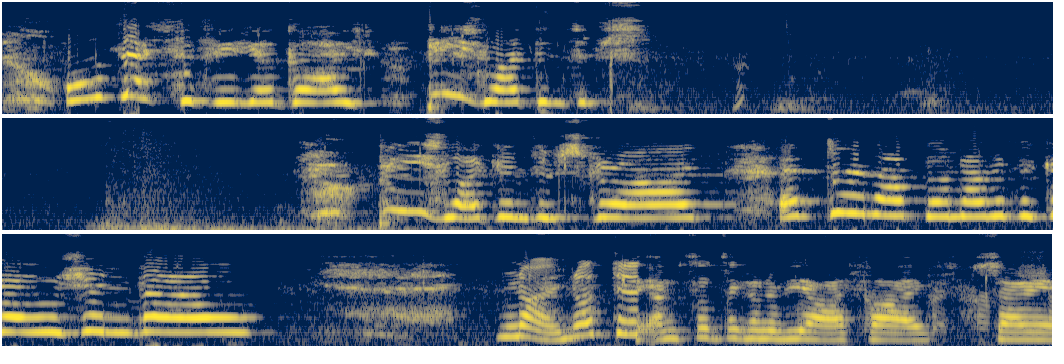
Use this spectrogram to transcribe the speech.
Oh, that's the video, guys. Please like and subscribe. Please like and subscribe and turn up the notification bell. No, not. I'm still taking a be high five. Sorry.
